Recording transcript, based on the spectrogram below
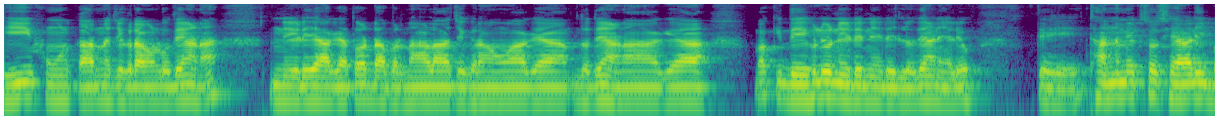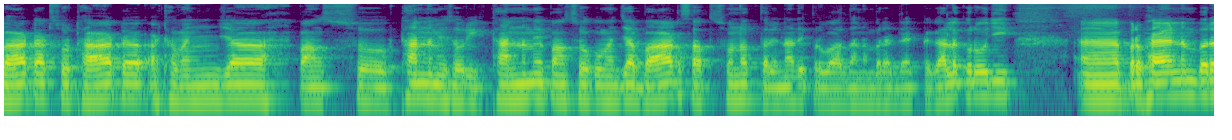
ਹੀ ਫੋਨ ਕਰਨ ਜਗਰਾਉਂ ਲੁਧਿਆਣਾ। ਨੇੜੇ ਆ ਗਿਆ ਤੁਹਾਡਾ ਬਰਨਾਲਾ, ਜਗਰਾਉਂ ਆ ਗਿਆ, ਲੁਧਿਆਣਾ ਆ ਗਿਆ, ਬਾਕੀ ਦੇਖ ਲਿਓ ਨੇੜੇ ਨੇੜੇ ਲੁਧਿਆਣੇ ਵਾਲਿਓ। ਤੇ 9816 62868 58500 98 ਸੌਰੀ 98552 62769 ਇਹਨਾਂ ਦੇ ਪਰਿਵਾਰ ਦਾ ਨੰਬਰ ਹੈ ਡਾਇਰੈਕਟ ਗੱਲ ਕਰੋ ਜੀ। ਪ੍ਰੋਫਾਈਲ ਨੰਬਰ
